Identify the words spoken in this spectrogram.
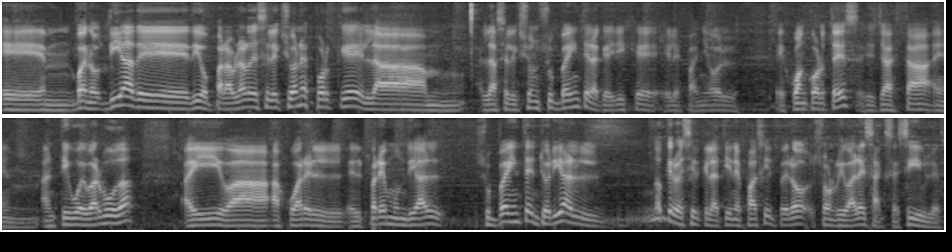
Eh, bueno, día de, digo, para hablar de selecciones, porque la, mm, la selección sub-20, la que dirige el español eh, Juan Cortés, eh, ya está en Antigua y Barbuda. Ahí va a jugar el, premundial sub-20. En teoría, no quiero decir que la tiene fácil, pero son rivales accesibles.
